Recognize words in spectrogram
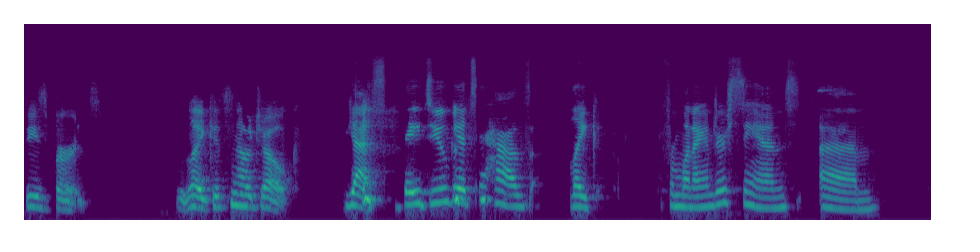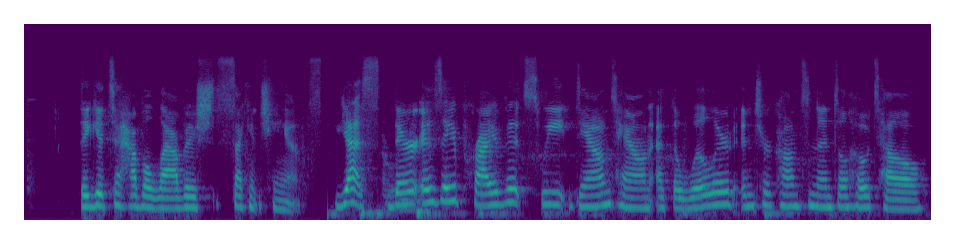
These birds, like it's no joke. Yes, they do get to have like from what I understand, um they get to have a lavish second chance. Yes, there is a private suite downtown at the Willard Intercontinental Hotel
